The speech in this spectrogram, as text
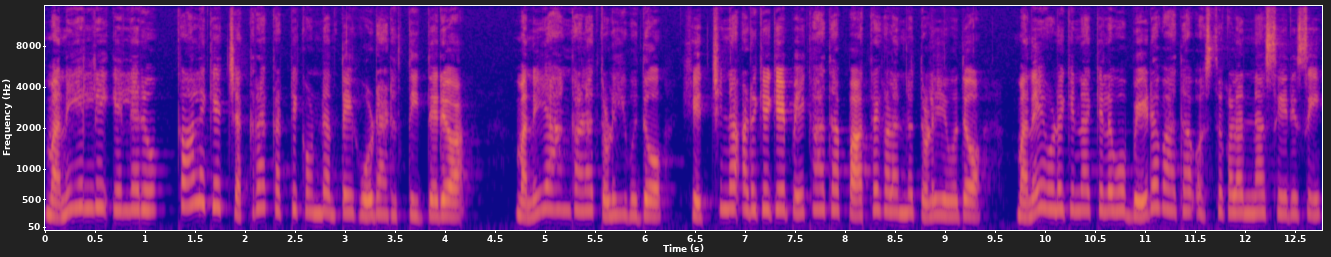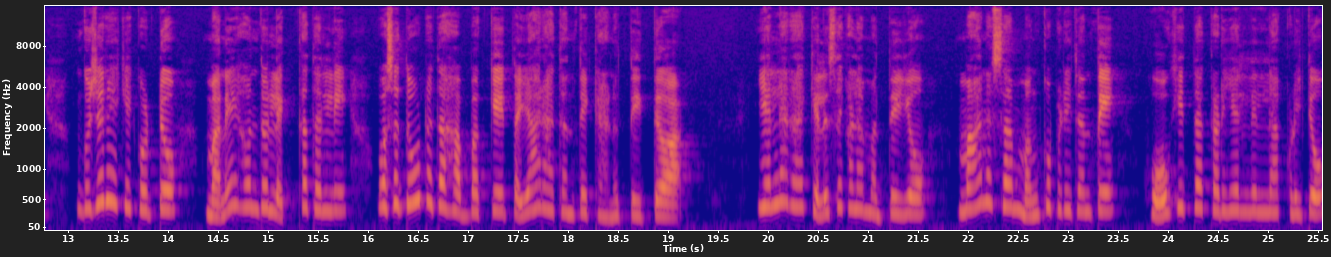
ಮನೆಯಲ್ಲಿ ಎಲ್ಲರೂ ಕಾಲಿಗೆ ಚಕ್ರ ಕಟ್ಟಿಕೊಂಡಂತೆ ಓಡಾಡುತ್ತಿದ್ದರು. ಮನೆಯ ಅಂಗಳ ತೊಳೆಯುವುದು, ಹೆಚ್ಚಿನ ಅಡುಗೆಗೆ ಬೇಕಾದ ಪಾತ್ರೆಗಳನ್ನು ತೊಳೆಯುವುದು ಮನೆಯೊಳಗಿನ ಕೆಲವು ಬೇಡವಾದ ವಸ್ತುಗಳನ್ನು ಸೇರಿಸಿ ಗುಜರಿಗೆ ಕೊಟ್ಟು ಮನೆಯೊಂದು ಲೆಕ್ಕದಲ್ಲಿ ಹೊಸದೂಟದ ಹಬ್ಬಕ್ಕೆ ತಯಾರಾದಂತೆ ಕಾಣುತ್ತಿದ್ದ. ಎಲ್ಲರ ಕೆಲಸಗಳ ಮಧ್ಯೆಯೂ ಮಾನಸ ಮಂಕು ಬಡಿದಂತೆ ಹೋಗಿದ್ದ ಕಡೆಯಲ್ಲೆಲ್ಲ ಕುಳಿತು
